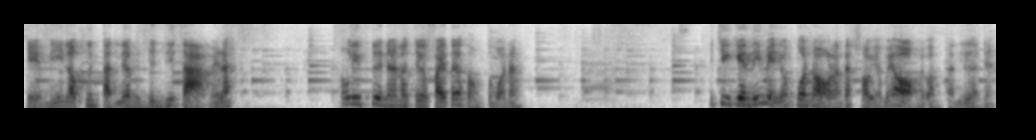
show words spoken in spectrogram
เกมนี้เราขึ้นตัดเลือดเป็นชิ้นที่สามเลยนะ ต้องรีบขึ้นนะ เราเจอไฟเตอร์สองตัวนะที่จริงเกมนี้เมจก็ควรออกนะ แต่เขายังไม่ออกเลยวะตัดเลือดเนี่ย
